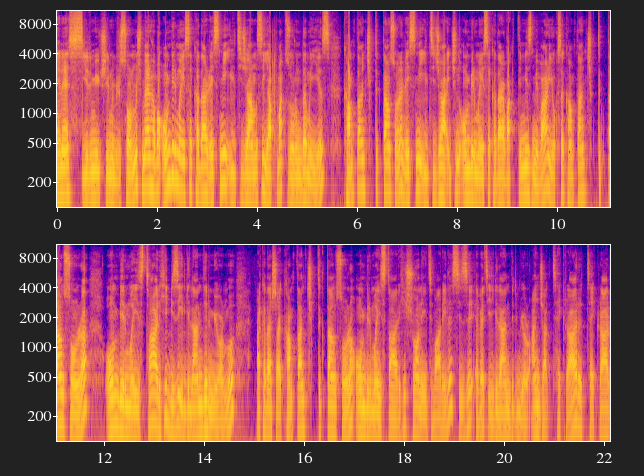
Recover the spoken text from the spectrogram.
Ee, NS 2321 sormuş. Merhaba 11 Mayıs'a kadar resmi ilticamızı yapmak zorunda mıyız? Kamptan çıktıktan sonra resmi iltica için 11 Mayıs'a kadar vaktimiz mi var? Yoksa kamptan çıktıktan sonra 11 Mayıs tarihi bizi ilgilendirmiyor mu? Arkadaşlar kamptan çıktıktan sonra 11 Mayıs tarihi şu an itibariyle sizi evet ilgilendirmiyor. Ancak tekrar tekrar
